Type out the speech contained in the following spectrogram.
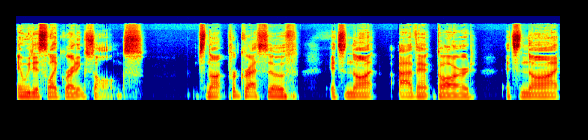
and we just like writing songs. It's not progressive, it's not avant garde, it's not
